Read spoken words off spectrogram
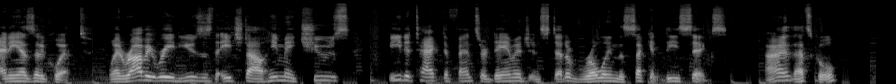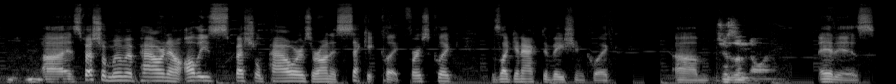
and he has it equipped. When Robby Reed uses the H dial, he may choose speed, attack, defense, or damage instead of rolling the second D6. All right, that's cool. Mhm. Uh, and special movement power. Now, all these special powers are on his second click. First click is like an activation click. Um, Which is annoying. it is.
